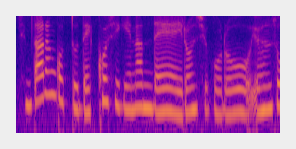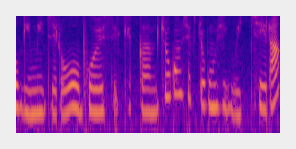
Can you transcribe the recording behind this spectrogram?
지금 다른 것도 네 컷이긴 한데 이런 식으로 연속 이미지로 보일 수 있게끔 조금씩 조금씩 위치랑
